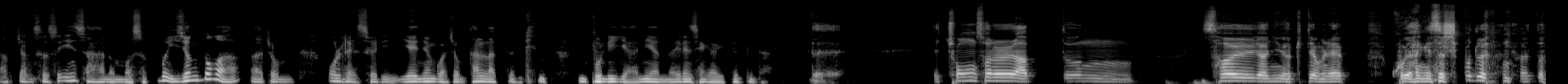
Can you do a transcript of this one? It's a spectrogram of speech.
앞장서서 인사하는 모습, 뭐 이 정도가 아, 좀 올해 설이 예년과 좀 달랐던 분위기 아니었나 이런 생각이 듭니다. 네. 이 총선을 앞둔 설 연휴였기 때문에 고향에서 식구들 만나면 또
